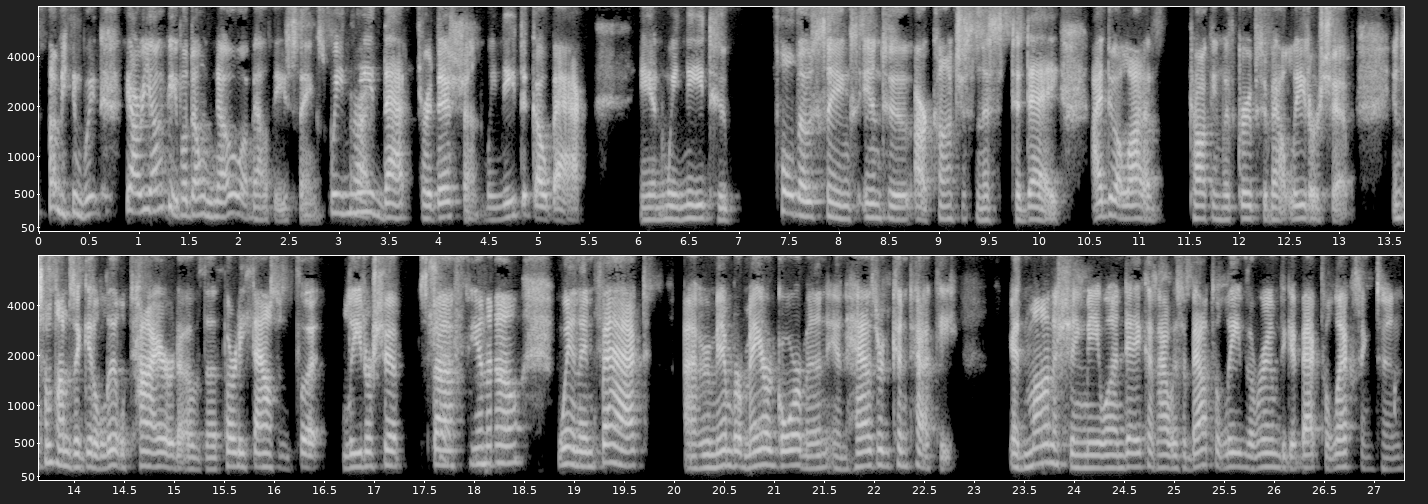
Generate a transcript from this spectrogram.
I mean, we, our young people don't know about these things. We right. need that tradition. We need to go back and we need to pull those things into our consciousness today. I do a lot of talking with groups about leadership, and sometimes I get a little tired of the 30,000 foot leadership stuff, sure. you know, when in fact, I remember Mayor Gorman in Hazard, Kentucky, admonishing me one day because I was about to leave the room to get back to Lexington.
